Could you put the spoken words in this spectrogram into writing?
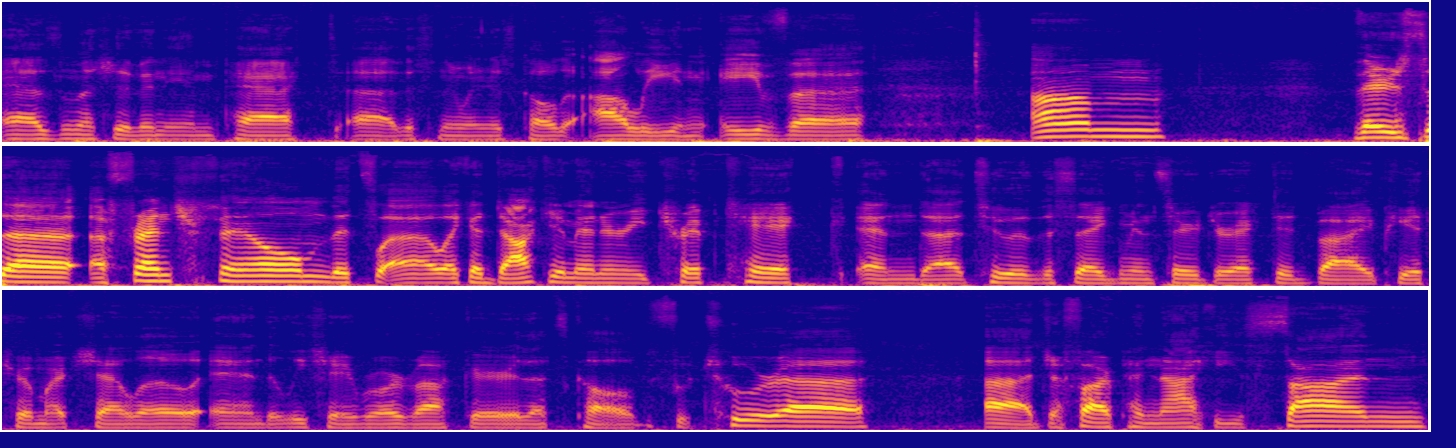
as much of an impact. Uh, this new one is called Ali and Ava. Um, there's a, a French film that's uh, like a documentary triptych, and uh, two of the segments are directed by Pietro Marcello and Alice Rohrwacher. That's called Futura. Uh, Jafar Panahi's son,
